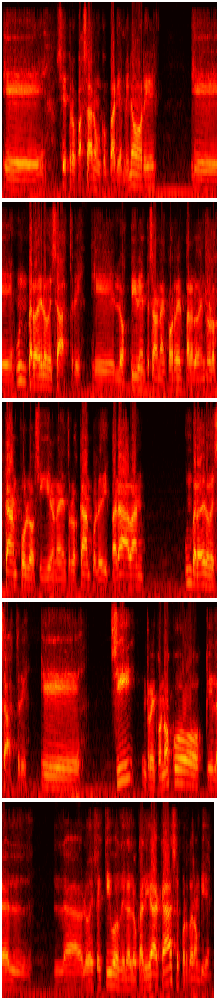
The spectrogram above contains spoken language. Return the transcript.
eh, se propasaron con varias menores, eh, un verdadero desastre. los pibes empezaron a correr para lo dentro de los campos, los siguieron adentro de los campos, le disparaban, un verdadero desastre. sí, reconozco que los efectivos de la localidad acá se portaron bien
